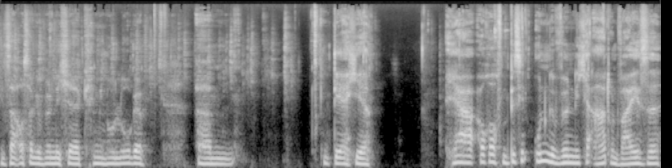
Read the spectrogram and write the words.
dieser außergewöhnliche Kriminologe, ähm, der hier ja auch auf ein bisschen ungewöhnliche Art und Weise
